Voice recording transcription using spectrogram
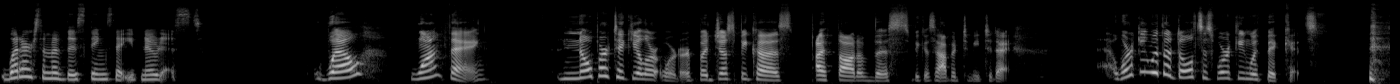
What are some of those things that you've noticed? Well, one thing, no particular order, but just because I thought of this because it happened to me today. Working with adults is working with big kids.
